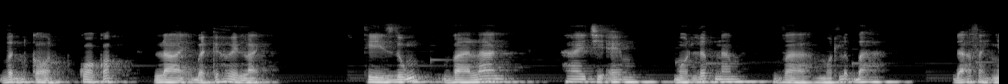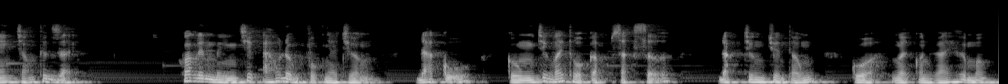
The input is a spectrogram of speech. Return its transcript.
vẫn còn co quắp lại bởi cái hơi lạnh Thì Dũng và Lan, hai chị em, một lớp 5 và một lớp 3 đã phải nhanh chóng thức dậy. Khoác lên mình chiếc áo đồng phục nhà trường đã cũ cùng chiếc váy thổ cẩm sặc sỡ đặc trưng truyền thống của người con gái Hơ Mông.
